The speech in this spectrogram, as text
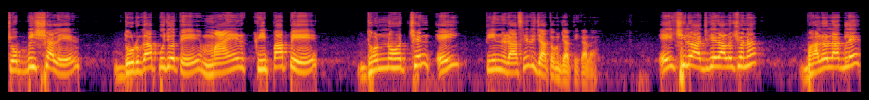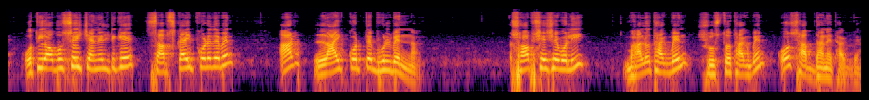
চব্বিশ সালের দুর্গা পুজোতে মায়ের কৃপা পেয়ে ধন্য হচ্ছেন এই তিন রাশির জাতক জাতিকারা। এই ছিল আজকের আলোচনা। ভালো লাগলে অতি অবশ্যই চ্যানেলটিকে সাবস্ক্রাইব করে দেবেন আর লাইক করতে ভুলবেন না। সব শেষে বলি, ভালো থাকবেন, সুস্থ থাকবেন ও সাবধানে থাকবেন।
